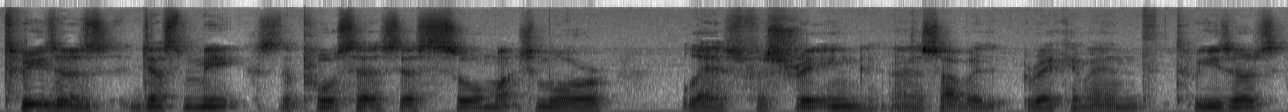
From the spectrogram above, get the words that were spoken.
tweezers just makes the process just so much more less frustrating uh, so I would recommend tweezers.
